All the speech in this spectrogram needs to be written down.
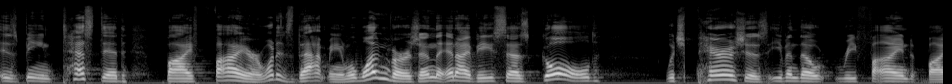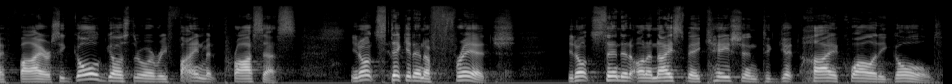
is being tested by fire. What does that mean? Well, one version, the NIV, says gold which perishes even though refined by fire. See, gold goes through a refinement process. You don't stick it in a fridge, you don't send it on a nice vacation to get high quality gold.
